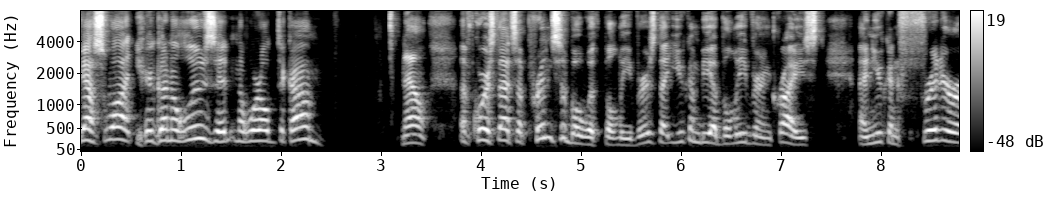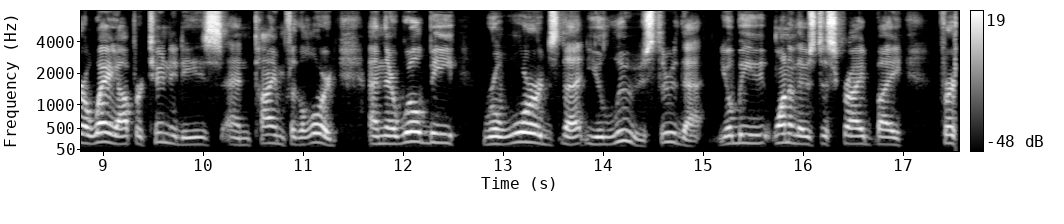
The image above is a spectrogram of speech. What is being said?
guess what? You're going to lose it in the world to come. Now, of course, that's a principle with believers that you can be a believer in Christ and you can fritter away opportunities and time for the Lord, and there will be rewards that you lose through that. You'll be one of those described by 1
